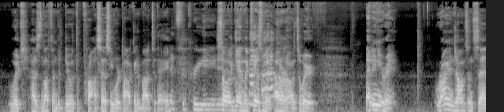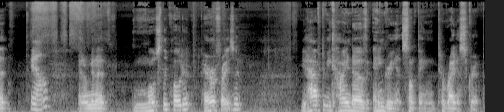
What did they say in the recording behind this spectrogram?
which has nothing to do with the processing we're talking about today. It's the creative. So again, the kismet, I don't know, it's weird. At any rate, Rian Johnson said, yeah. and I'm going to mostly quote it, paraphrase it. You have to be kind of angry at something to write a script.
